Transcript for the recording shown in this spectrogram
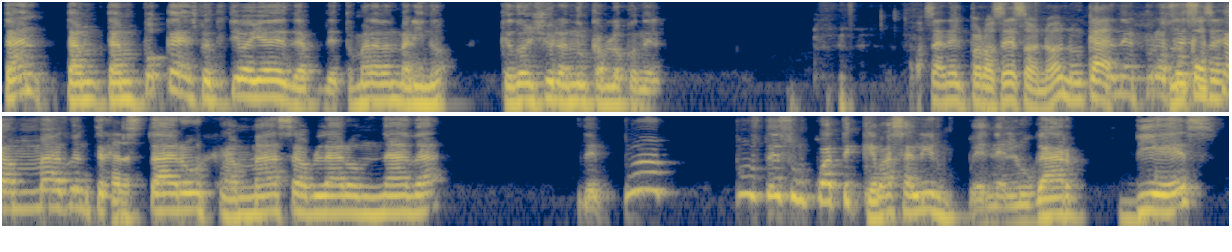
tan, tan, tan poca expectativa había de, tomar a Dan Marino, que Don Shula nunca habló con él. O sea, en el proceso, ¿no? Nunca. En el proceso jamás lo entrevistaron, jamás hablaron nada. De, ah, pues es un cuate que va a salir en el lugar 10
